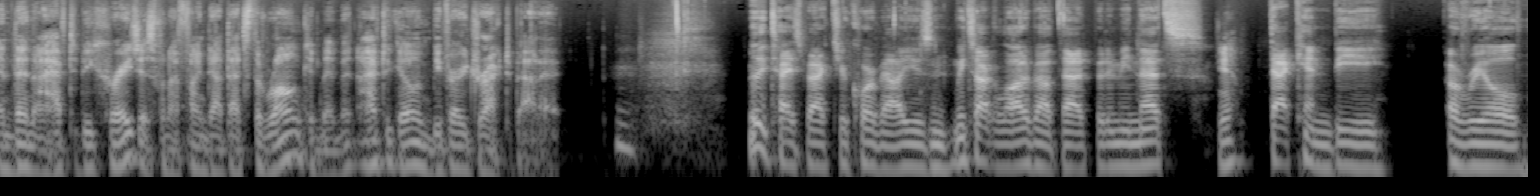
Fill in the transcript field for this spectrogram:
And then I have to be courageous when I find out that's the wrong commitment. I have to go and be very direct about it. Mm. Really ties back to your core values. And we talk a lot about that, but I mean, that's, yeah, that can be a real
